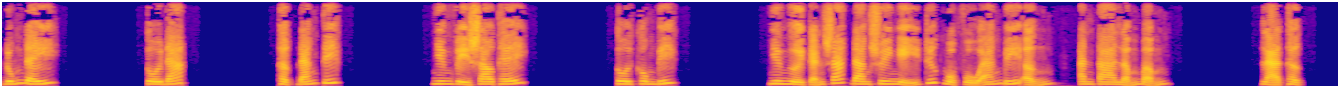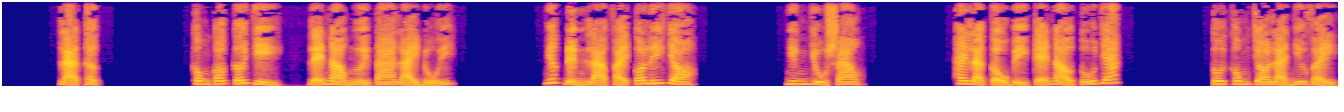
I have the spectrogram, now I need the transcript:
Đúng đấy. Tôi đáp. Thật đáng tiếc. Nhưng vì sao thế? Tôi không biết. Như người cảnh sát đang suy nghĩ trước một vụ án bí ẩn, anh ta lẩm bẩm. Lạ thật. Lạ thật. Không có cớ gì, lẽ nào người ta lại đuổi? Nhất định là phải có lý do. Nhưng dù sao. Hay là cậu bị kẻ nào tố giác? Tôi không cho là như vậy.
